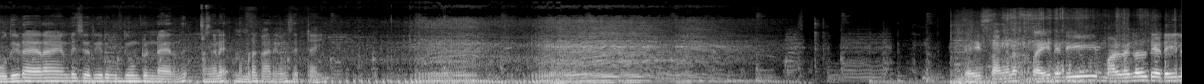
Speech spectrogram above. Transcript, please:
പുതിയ ടയർ ആയതുകൊണ്ട് ചെറിയൊരു ബുദ്ധിമുട്ടുണ്ടായിരുന്നു. അങ്ങനെ നമ്മുടെ കാര്യങ്ങൾ സെറ്റായി. അങ്ങനെ ഫൈനലി മഴകളുടെ ഇടയിൽ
